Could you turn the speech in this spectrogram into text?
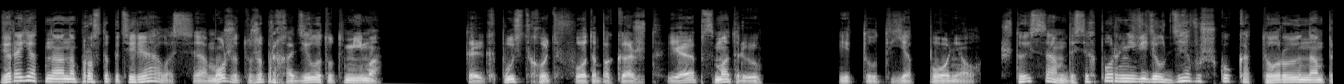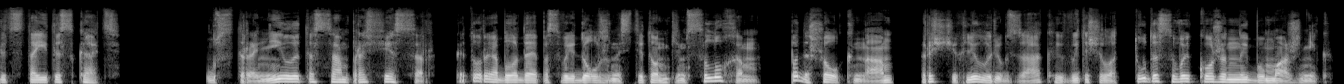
Вероятно, она просто потерялась, а может, уже проходила тут мимо». «Так пусть хоть фото покажет, я посмотрю». И тут я понял, что и сам до сих пор не видел девушку, которую нам предстоит искать. Устранил это сам профессор, который, обладая по своей должности тонким слухом, подошел к нам, расчехлил рюкзак и вытащил оттуда свой кожаный бумажник.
